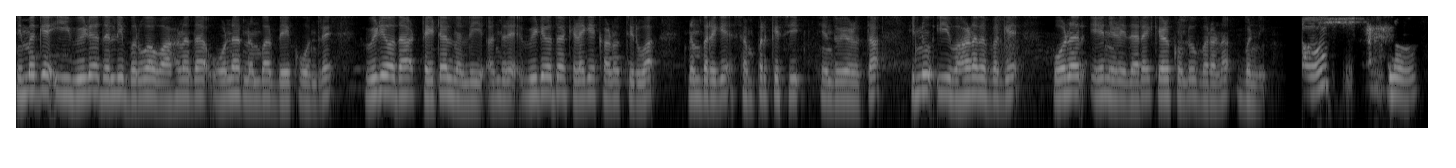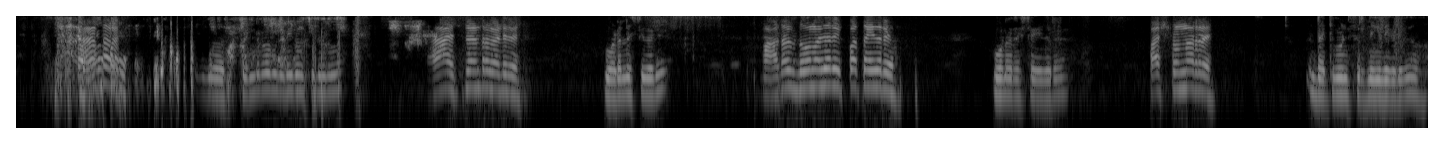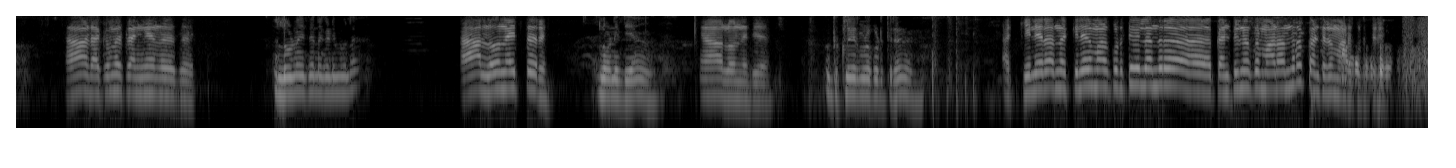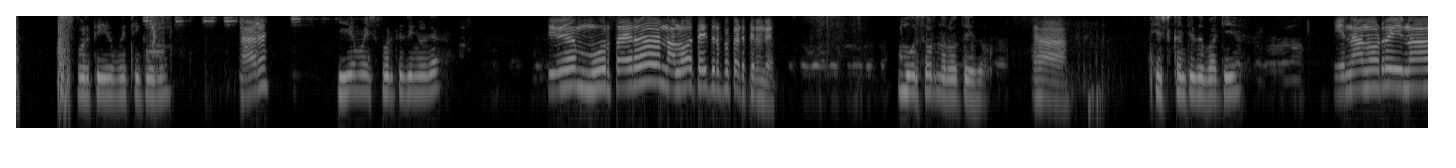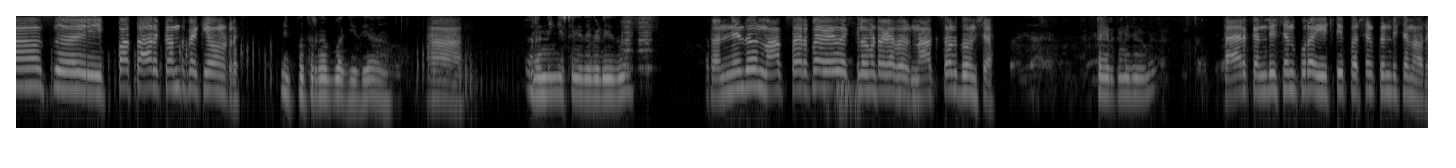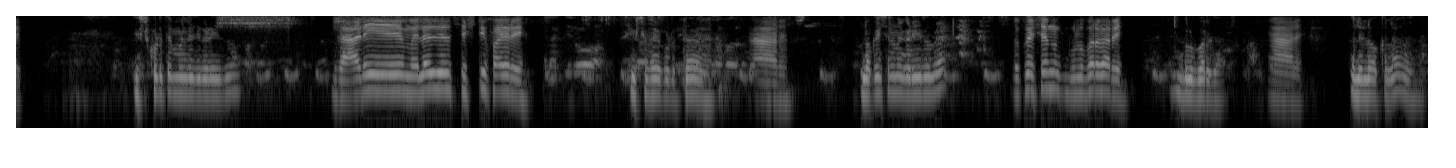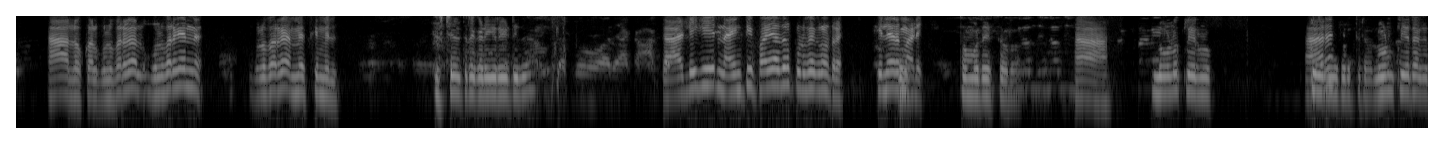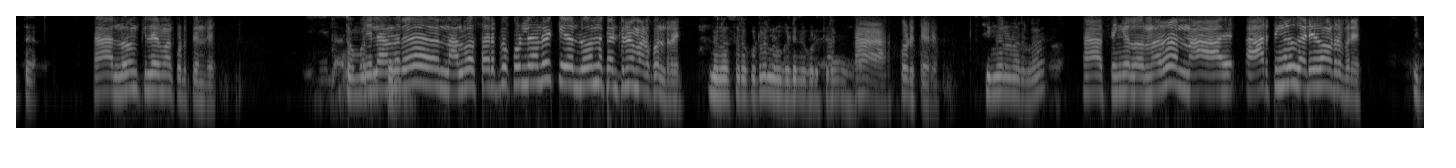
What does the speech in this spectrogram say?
ನಿಮಗೆ ಈ ವಿಡಿಯೋದಲ್ಲಿ ಬರುವ ವಾಹನದ ಓನರ್ ನಂಬರ್ ಬೇಕು ಅಂದರೆ ವಿಡಿಯೋದ ಟೈಟಲ್ನಲ್ಲಿ ಅಂದರೆ ವಿಡಿಯೋದ ಕೆಳಗೆ ಕಾಣುತ್ತಿರುವ ನಂಬರಿಗೆ ಸಂಪರ್ಕಿಸಿ ಎಂದು ಹೇಳುತ್ತಾ ಇನ್ನು ಈ ವಾಹನದ ಬಗ್ಗೆ ಓನರ್ ಏನು ಹೇಳಿದ್ದಾರೆ ಕೇಳಿಕೊಂಡು ಬರೋಣ ಬನ್ನಿ. ಹಲೋ. ಹಲೋ. ಹಾ ಸರ್. ಸ್ಪೆಂಡರ್ ಒಂದು ಗಾಡಿ ಕಳಿಸಿದ್ರು ಹಾ ಸ್ಪ್ಲೆಂಡರ್ ಗಾಡಿ ರೀ. ಮಾಡಲ್ ಎಷ್ಟು ಗಾಡಿ? ಮಾಡಲ್ ದೋನ್ ಹಜಾರ್ ಇಪ್ಪತ್ತೈದು ರೀ. ಓನರ್ ಎಷ್ಟಾಗಿದ್ದಾರೆ? ಫಸ್ಟ್ ಓನರ್ ರೀ. ಡಾಕ್ಯುಮೆಂಟ್ಸ್ ರನ್ನಿಂಗ್ ಇದೆ ಗಾಡಿದು? ಹಾ ಡಾಕ್ಯುಮೆಂಟ್ಸ್ ಹಂಗೆ ಇದೆ ಲೋನ್ ಐತೆ ಗಾಡಿ ಮೇಲೆ? ಹಾ ಲೋನ್ ಐತೆ ರೀ ಲೋನ್ ಇದೆಯಾ? ಹಾ ಲೋನ್ ಇದೆಯಾ. ಅದು ಕ್ಲಿಯರ್ ಮಾಡ್ಕೊಡ್ತೀರಾ? ಕ್ಲಿಯರ್ ಅಂದ್ರೆ ಕ್ಲಿಯರ್ ಮಾಡ್ಕೊಡ್ತೀವಿ ಇಲ್ಲಾಂದ್ರೆ ಕಂಟಿನ್ಯೂ ಮಾಡಂದ್ರೆ ಕಂಟಿನ್ಯೂ ಮಾಡ್ಕೊಡ್ತೀವಿ. ಎಷ್ಟು ಬರ್ತೀವಿ ಇ ಎಂ ಐ ತಿಂಗಳಿಗೆ? ಹಾ ರೀ. ಇ ಎಂ ಐ ಎಷ್ಟು ಬರ್ತೀವಿ ತಿಂಗಳಿಗೆ? ಮೂರ್ ಸಾವಿರ ನಲ್ವತ್ತೈದು ರೂಪಾಯಿ ಕಟ್ತೀರಿ ಮೂರು ಸಾವಿರದ ನಲವತ್ತೈದು. ಹಾ. ಎಷ್ಟು ಕಂತಿದೆ ಬಾಕಿ? ಇನ್ನ ನೋಡ್ರಿ ಇನ್ನ ಇಪ್ಪತ್ತಾರು ಕಂತ್ ಬೇಕೇವ ನೋಡ್ರಿ. ಇಪ್ಪತ್ತರ ಕಂತು ಬಾಕಿ ಇದೆಯಾ ಹಾ. ರನ್ನಿಂಗ್ ಎಷ್ಟಾಗಿದೆ ಗಾಡಿ ಇದು? ರನ್ನಿಂದು ನಾಲ್ಕು ಸಾವಿರ ರೂಪಾಯಿ ಕಿಲೋಮೀಟರ್ ಆಗ್ಯದ ನಾಲ್ಕು ಸಾವಿರದ ದೋನ್ಶ ಟೈರ್ ಕಂಡೀಷನ್ ಟೈರ್ ಕಂಡೀಷನ್ ಪೂರಾ ಏಯ್ಟಿ ಪರ್ಸೆಂಟ್ ಕಂಡೀಷನ್ ಅವ್ರಿ. ಎಷ್ಟು ಕೊಡುತ್ತೆ ಮೈಲೇಜ್ ಗಾಡಿ ಇದು? ಗಾಡಿ ಮೈಲೇಜ್ ಸಿಕ್ಸ್ಟಿ ಫೈವ್ ರೀ. ಸಿಕ್ಸ್ಟಿ ಫೈವ್ ಕೊಡುತ್ತಾ? ಹಾ ರೀ. ಲೊಕೇಶನ್ ಗಾಡಿ ಇರೋದು? ಲೊಕೇಶನ್ ಗುಲ್ಬರ್ಗ ರೀ. ಗುಲ್ಬರ್ಗ. ಹಾ ರೀ. ಅಲ್ಲಿ ಲೋಕಲ ಹಾ local Gulbarga Gulbarga Gulbarga M S ಕಿಮಿಲ್ ಮಿಲ್ ಎಷ್ಟು ಹೇಳ್ತೀರಾ ಗಾಡಿಗೆ ರೇಟ್ ಇದು? ಗಾಡಿಗೆ ನೈಂಟಿ ಫೈವ್ ಆದ್ರೆ ಕೊಡ್ಬೇಕು ನೋಡ್ರಿ. ಕ್ಲಿಯರ್ ಮಾಡಿ. ತೊಂಬತ್ತೈದು ಸಾವಿರ. ಹಾ. ಲೋನು ಕ್ಲಿಯರ್ ಕೊಡ್ತೀರಾ ಲೋನ್ ಕ್ಲಿಯರ್ ಆಗುತ್ತೆ? ಹಾ ಲೋನ್ ಕ್ಲಿಯರ್ ಮಾಡಿ ಕೊಡ್ತೇನೆ ರೀ ಇಲ್ಲ ಅಂದ್ರೆ ನಲ್ವತ್ತು ಸಾವಿರ ರೂಪಾಯಿ ಕೊಡ್ಲಿ ಅಂದ್ರೆ ಲೋನ್ ಕಂಟಿನ್ಯೂ ಮಾಡ್ಕೊಳ್ರಿ. ನಲ್ವತ್ತು ಸಾವಿರ ಕೊಟ್ರೆ ಲೋನ್ ಕಂಟಿನ್ಯೂ ಕೊಡ್ತೀರಾ? ಹಾ ಕೊಡ್ತೇವ್ರಿ. ಸಿಂಗಲ್ ಓನರ್ ಅಲ್ಲ? ಹಾ ಸಿಂಗಲ್ ಓನರ್ ನಾ ಆರು ತಿಂಗಳು ಗಾಡಿ ಅದಾವ ನೋಡ್ರಿ ಬರೀ.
